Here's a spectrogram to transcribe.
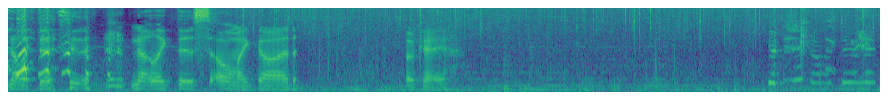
not like this, not like this. Oh my god. Okay. God damn it!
